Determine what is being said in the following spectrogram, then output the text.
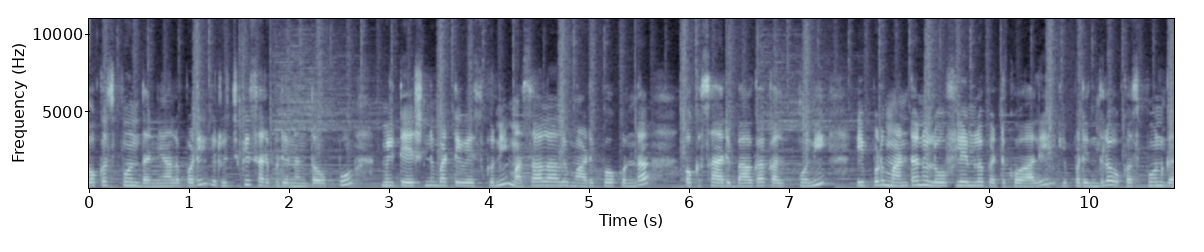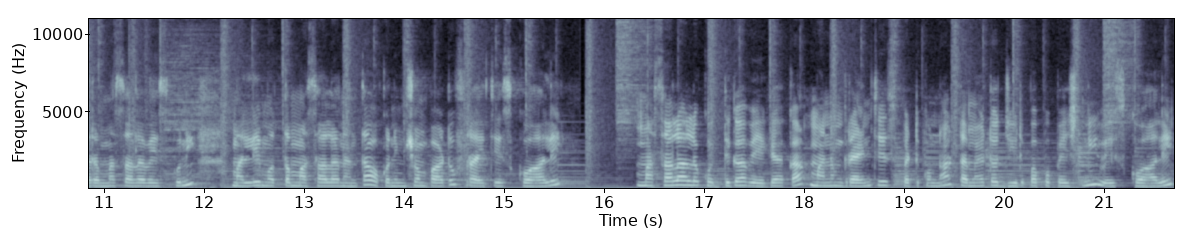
ఒక స్పూన్ ధనియాల పొడి రుచికి సరిపడినంత ఉప్పు మీ టేస్ట్ని బట్టి వేసుకొని మసాలాలు మాడిపోకుండా ఒకసారి బాగా కలుపుకొని ఇప్పుడు మంటను లో ఫ్లేమ్లో పెట్టుకోవాలి. ఇప్పుడు ఇందులో ఒక స్పూన్ గరం మసాలా వేసుకుని మళ్ళీ మొత్తం మసాలానంతా ఒక నిమిషం పాటు ఫ్రై చేసుకోవాలి. మసాలాలు కొద్దిగా వేగాక మనం గ్రైండ్ చేసి పెట్టుకున్న టమాటో జీడిపప్పు పేస్ట్ని వేసుకోవాలి.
